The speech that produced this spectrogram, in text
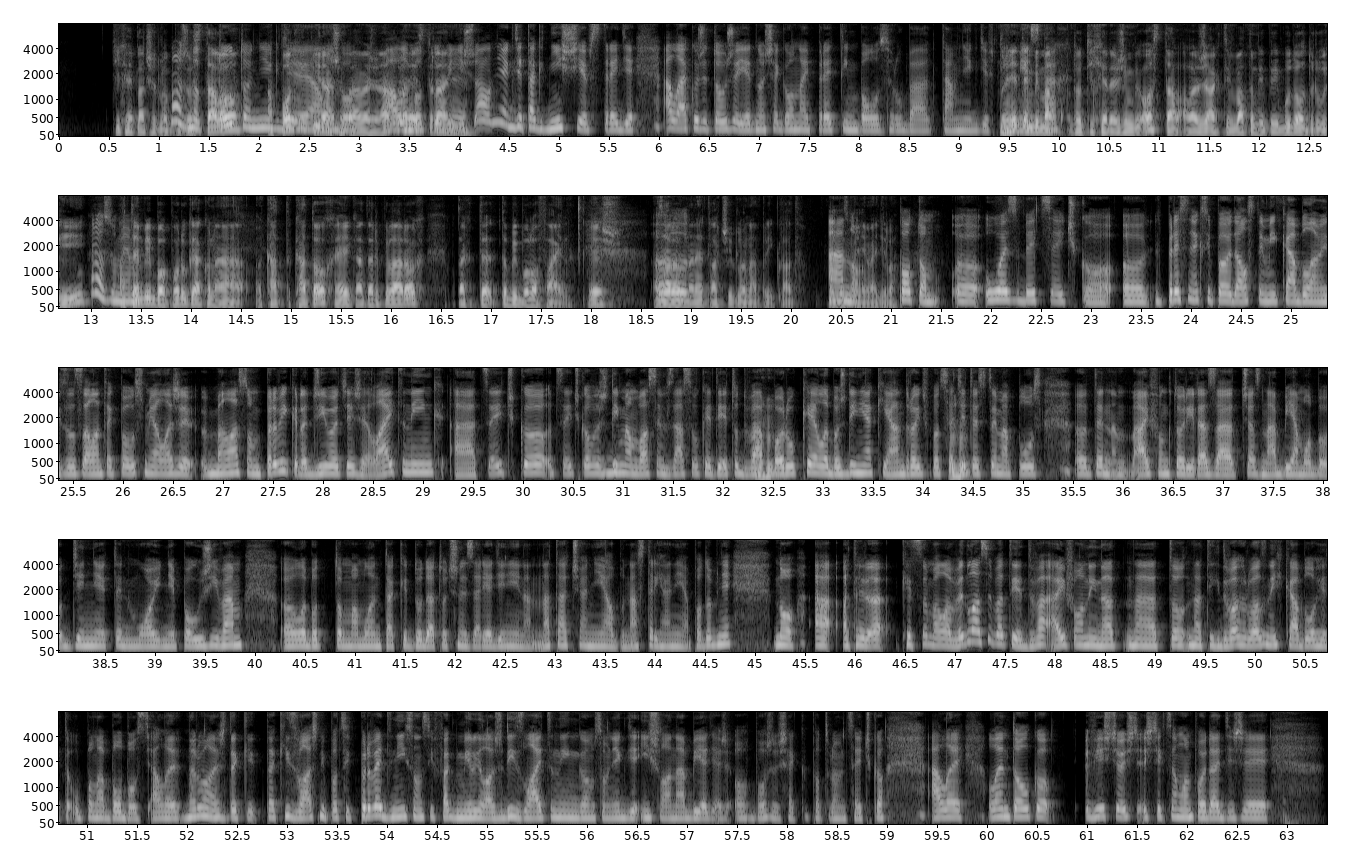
tiché tlačidlo by Možno zostalo niekde, a pod vypínačom práve, že na alebo druhej strane. Vidíš, ale niekde tak nižšie v strede, ale akože to už je jedno, však on aj predtým bol zhruba tam niekde v tých No nie, ten by mal, to tiché režim by ostal, ale že aktív button by pribudol druhý Rozumiem. a ten by bol po ruke ako na kat- katoch, hej, caterpillaroch, tak to, to by bolo fajn, vieš? A zarovnané tlačidlo napríklad. Áno, potom uh, USB-C, uh, presne ak si povedal s tými káblami, som sa len tak pousmiala, že mala som prvýkrát v živote, že Lightning a C, C vždy mám vlastne v zásuvke tieto dva uh-huh. po ruke, lebo vždy nejaký Android v podstate uh-huh. testujem a plus uh, ten iPhone, ktorý raz za čas nabíjam, lebo denne ten môj nepoužívam, uh, lebo to mám len také dodatočné zariadenie na natáčanie alebo na strihanie a podobne. No a, a teda, keď som mala vedľa seba tie dva iPhony na, na, to, na tých dvoch rôznych rôznych kábloch je to úplná blbosť, ale normálne, že taký, taký zvláštny pocit. Prvé dni som si fakt milila, vždy s lightningom som niekde išla nabíjať a že oh bože, však potrebujem C. Ale len toľko, vieš čo, ešte, ešte chcem len povedať, že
